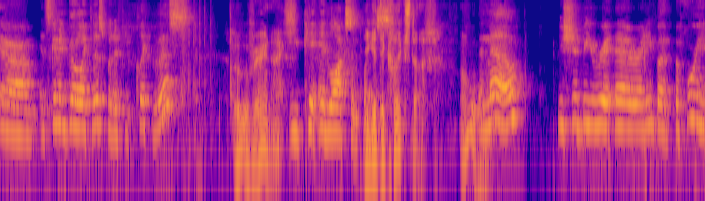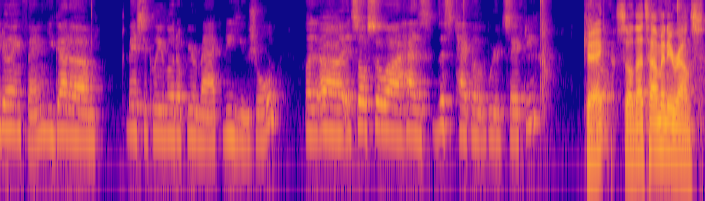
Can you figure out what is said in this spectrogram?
um, it's gonna go like this, but if you click this, Ooh, very nice. you can it locks in place. You get to click stuff. Oh. And now you should be re- uh, ready, but before you do anything, you gotta um, basically load up your Mac, the usual. But uh, it's also uh, has this type of weird safety. Okay, so that's how many rounds?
